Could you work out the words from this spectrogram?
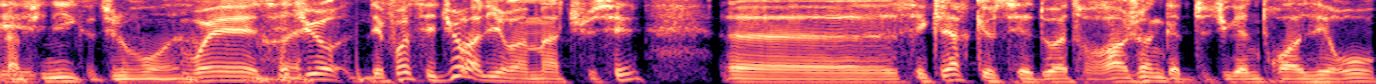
t'as fini que tu le vois. hein. Ouais, c'est dur. Des fois, c'est dur à lire un match, tu sais. Euh, c'est clair que ça doit être rageant quand tu gagnes 3-0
